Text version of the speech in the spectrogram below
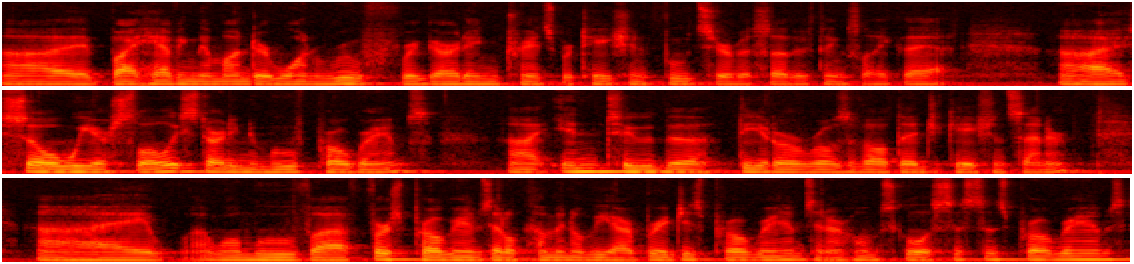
uh, by having them under one roof regarding transportation, food service, other things like that. Uh, so we are slowly starting to move programs into the Theodore Roosevelt Education Center. Uh, we'll move uh, first programs that'll come in will be our Bridges programs and our homeschool assistance programs.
